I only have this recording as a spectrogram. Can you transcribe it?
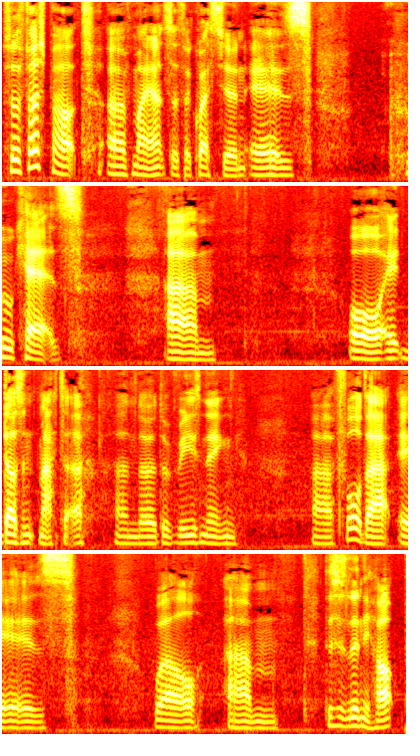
so the first part of my answer to the question is who cares? Um, or it doesn't matter. And the, the reasoning uh, for that is well, um, this is Lindy Hop.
